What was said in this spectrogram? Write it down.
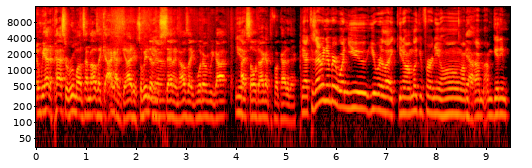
and we had to pass a room all the time. I was like, I gotta get out of here. So we ended up Yeah. just selling. I was like, whatever we got, Yeah. I sold. it. I got the fuck out of there. Yeah, because I remember when you you were like, you know, I'm looking for a new home. I'm Yeah. I'm, I'm getting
